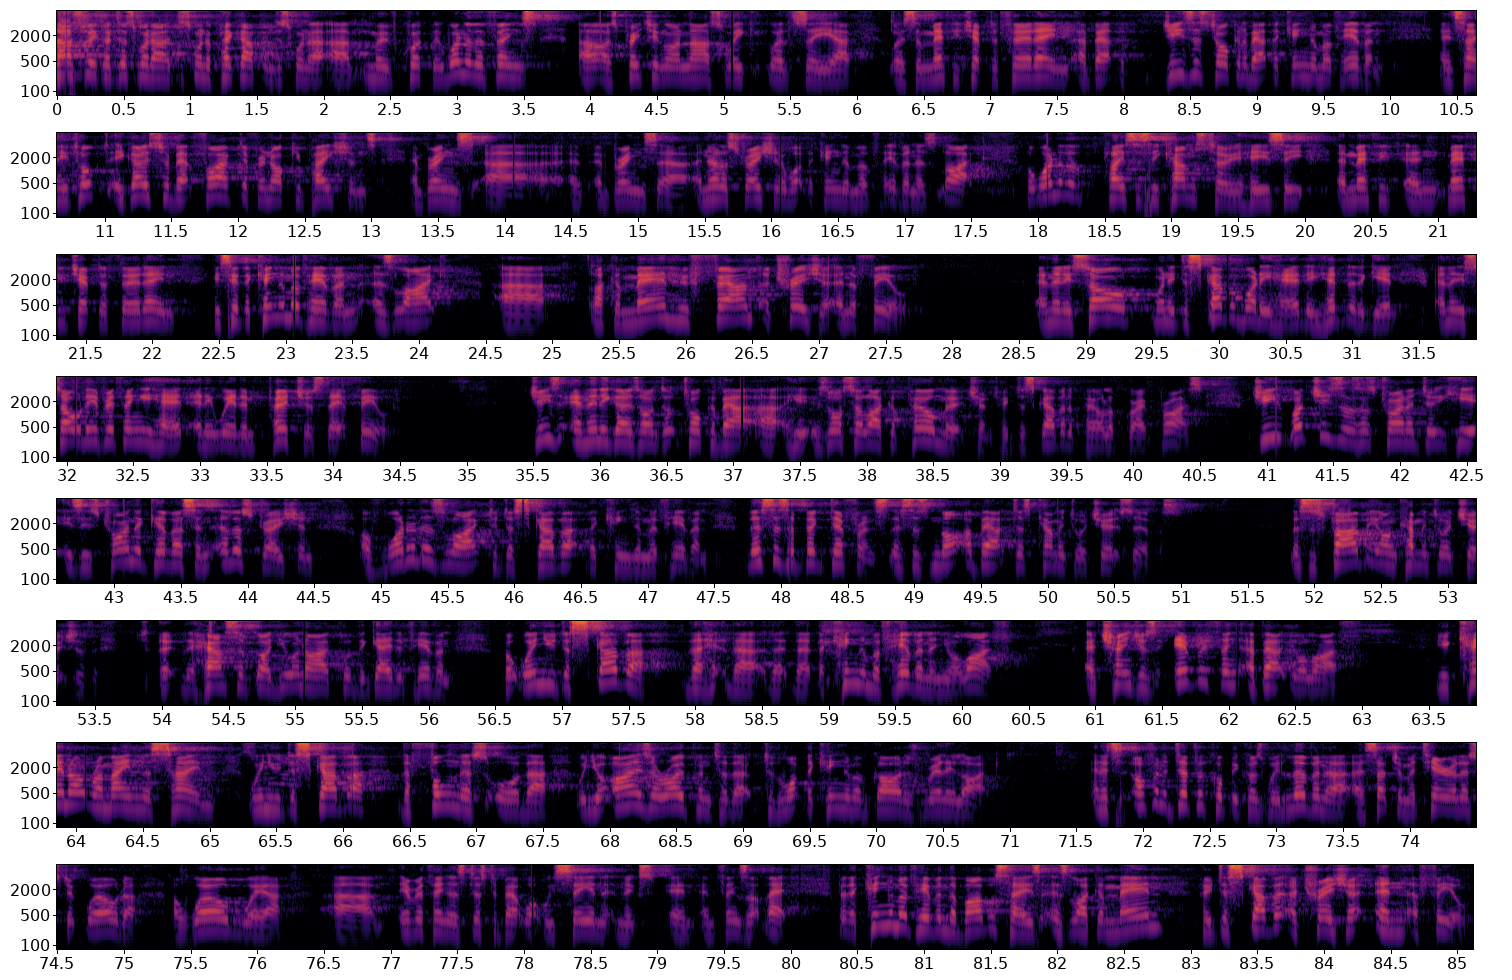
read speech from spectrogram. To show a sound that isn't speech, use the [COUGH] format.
last week, I just want to just pick up and just want to uh, move quickly. One of the things uh, I was preaching on last week was the uh, was in Matthew chapter 13 about the, Jesus talking about the kingdom of heaven. And so he, talked, he goes to about five different occupations and brings, uh, and brings uh, an illustration of what the kingdom of heaven is like. But one of the places he comes to, he, in, Matthew, in Matthew chapter 13, he said, The kingdom of heaven is like, uh, like a man who found a treasure in a field. And then he sold, when he discovered what he had, he hid it again, and then he sold everything he had and he went and purchased that field. Jesus, and then he goes on to talk about uh, he is also like a pearl merchant who discovered a pearl of great price. What Jesus is trying to do here is he's trying to give us an illustration of what it is like to discover the kingdom of heaven. This is a big difference. This is not about just coming to a church service. This is far beyond coming to a church. The, the house of God, you and I are called the gate of heaven. But when you discover the, the, the, the kingdom of heaven in your life, it changes everything about your life. You cannot remain the same when you discover the fullness or the, when your eyes are open to, the, to what the kingdom of God is really like. And it's often difficult because we live in a, a, such a materialistic world, a, a world where uh, everything is just about what we see and, and, and, and things like that. But the kingdom of heaven, the Bible says, is like a man who discovered a treasure in a field.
